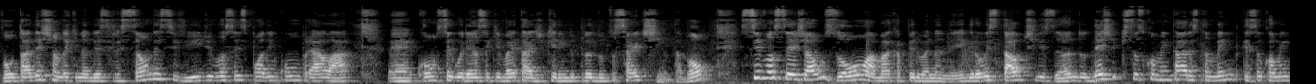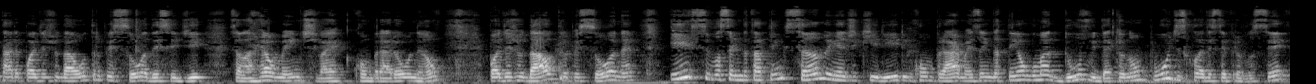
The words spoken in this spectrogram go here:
vou estar tá deixando aqui na descrição desse vídeo e vocês podem comprar lá é, com segurança que vai estar tá adquirindo o produto certinho, tá bom? Se você já usou a maca peruana negra ou está utilizando, deixe aqui seus comentários também, porque seu comentário pode ajudar outra pessoa a decidir se ela realmente vai comprar ou não. Pode ajudar outra pessoa, né? E se você ainda está pensando em adquirir, em comprar, mas ainda tem alguma dúvida que eu não pude esclarecer para você,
